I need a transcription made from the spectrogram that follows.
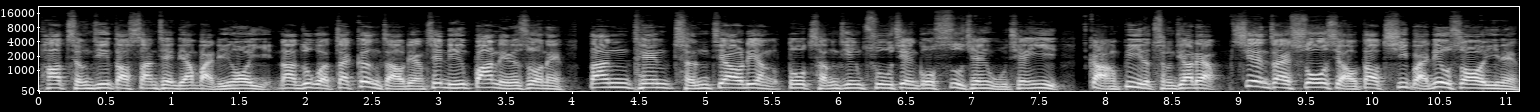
它曾经到三千两百零二亿。那如果在更早两千零八年的时候呢，当天成交量都曾经出现过四千五千亿港币的成交量。现在缩小到七百六十二亿呢，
